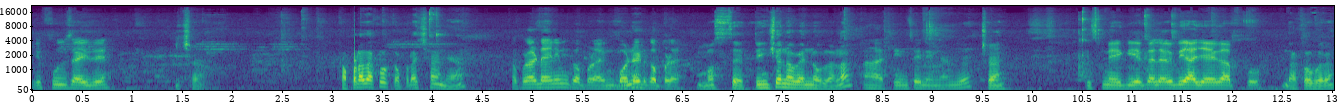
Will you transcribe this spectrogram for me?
ये फुल साइज है। अच्छा। कपडा दाखव कपडा छान आहे हा. कपड़ा डेनिम कपड़ा इम्पोर्टेड कपड़ा है। मस्त आहे तीनशे नव्याण्णवला ना? हाँ तीन से निन्यानवे। छान। इसमें एक ये कलर भी आ जाएगा आपको। दाखव बरं।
